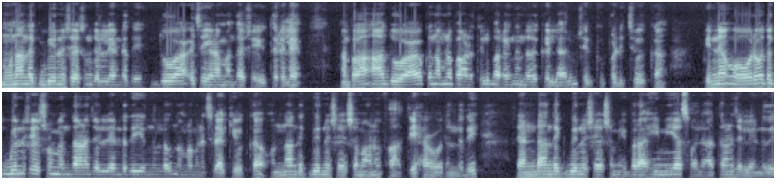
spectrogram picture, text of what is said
മൂന്നാം തക്ബീറിന് ശേഷം ചൊല്ലേണ്ടത്? ദുആ ചെയ്യണം എന്താ ശരി ഉത്തരം അപ്പോൾ ആ ദുആ ഒക്കെ നമ്മൾ പാഠത്തിൽ പറയുന്നുണ്ട്. അതൊക്കെ എല്ലാവരും ശരിക്കും പഠിച്ചു വെക്കുക. പിന്നെ ഓരോ തക്ബീറിന് ശേഷവും എന്താണ് ചൊല്ലേണ്ടത് എന്നുള്ളത് നമ്മൾ മനസ്സിലാക്കി വെക്കുക. ഒന്നാം തക്ബീറിന് ശേഷമാണ് ഫാത്തിഹ ഓതേണ്ടത്. രണ്ടാം തക്ബീറിന് ശേഷം ഇബ്രാഹിമിയ സ്വലാത്താണ് ചൊല്ലേണ്ടത്.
